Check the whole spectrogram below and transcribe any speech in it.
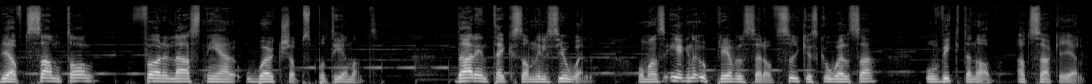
Vi har haft samtal, föreläsningar och workshops på temat. Det här är en text av Nils Joel om hans egna upplevelser av psykisk ohälsa och vikten av att söka hjälp.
